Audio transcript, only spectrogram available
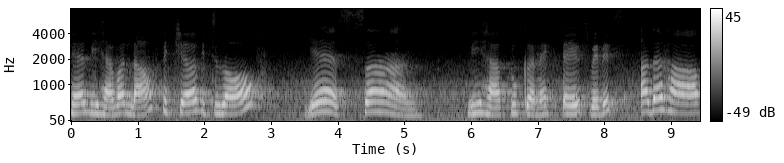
Here we have a last picture which is of yes sun. We have to connect it with its other half.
